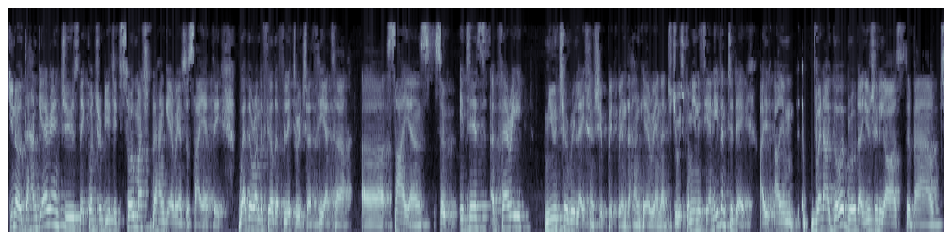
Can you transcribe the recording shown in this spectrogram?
you know, the Hungarian Jews, they contributed so much to the Hungarian society, whether on the field of literature, theater, uh, science. So it is a very mutual relationship between the Hungarian and the Jewish community. And even today, I, I'm, when I go abroad, I usually ask about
